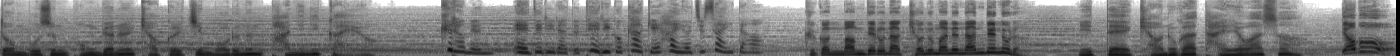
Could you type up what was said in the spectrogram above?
또 무슨 봉변을 겪을지 모르는 판이니까요. 그러면 애들이라도 데리고 가게 하여 주사이다. 그건 맘대로나 견우만은 안 되노라. 이때 견우가 달려와서 여보,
